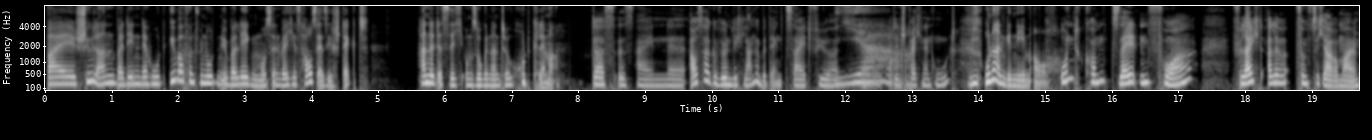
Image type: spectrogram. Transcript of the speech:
bei Schülern, bei denen der Hut über fünf Minuten überlegen muss, in welches Haus er sie steckt, handelt es sich um sogenannte Hutklemmer. Das ist eine außergewöhnlich lange Bedenkzeit für Ja. den sprechenden Hut Wie unangenehm auch. und kommt selten vor. Vielleicht alle 50 Jahre mal.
